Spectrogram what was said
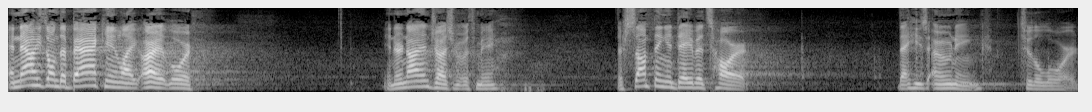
and now he's on the back end, like, all right, Lord, enter not in judgment with me. There's something in David's heart that he's owning to the Lord.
